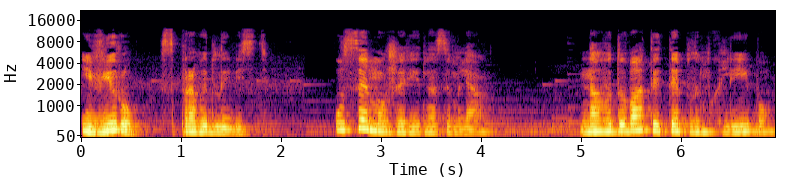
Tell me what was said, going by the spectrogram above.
і віру в справедливість. Усе може рідна земля, нагодувати теплим хлібом,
